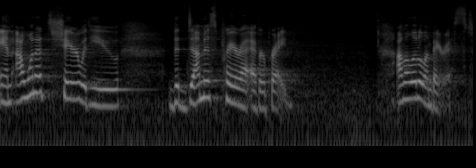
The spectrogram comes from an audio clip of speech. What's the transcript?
And I want to share with you the dumbest prayer I ever prayed. I'm a little embarrassed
